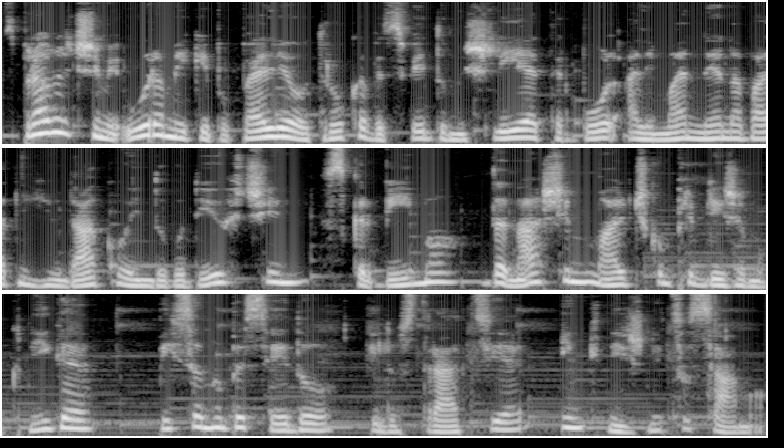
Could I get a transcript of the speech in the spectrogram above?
S pravličnimi urami, ki popeljejo otroke v svet domišljije ter bolj ali manj nenavadnih judakov in dogodivščin, skrbimo, da našim malčkom približamo knjige, pisano besedo, ilustracije in knjižnico samo.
